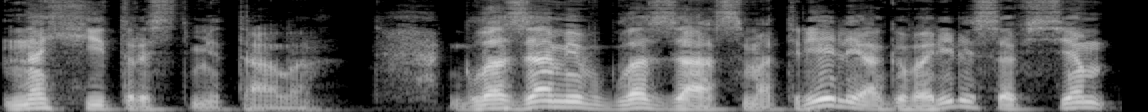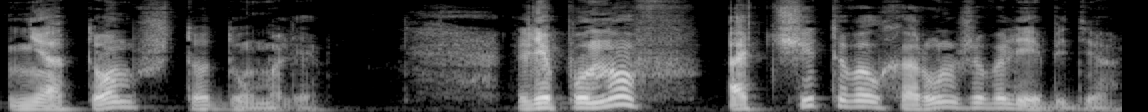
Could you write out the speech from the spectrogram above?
на хитрость металла. Глазами в глаза смотрели, а говорили совсем не о том, что думали. Лепунов отчитывал Харунжева лебедя.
